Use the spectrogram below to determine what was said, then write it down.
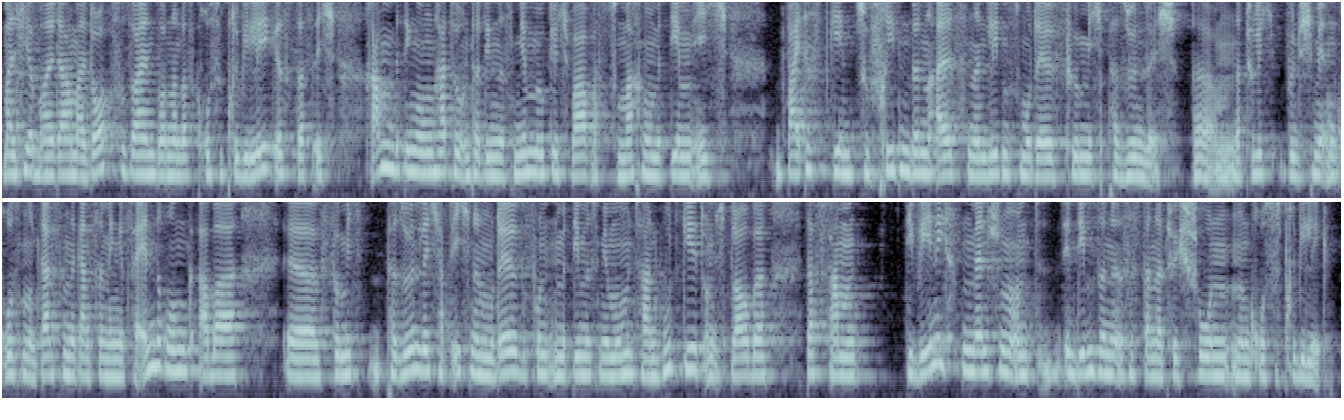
mal hier, mal da, mal dort zu sein, sondern das große Privileg ist, dass ich Rahmenbedingungen hatte, unter denen es mir möglich war, was zu machen, mit dem ich weitestgehend zufrieden bin als ein Lebensmodell für mich persönlich. Ähm, natürlich wünsche ich mir im Großen und Ganzen eine ganze Menge Veränderung, aber äh, für mich persönlich habe ich ein Modell gefunden, mit dem es mir momentan gut geht und ich glaube, das haben die wenigsten Menschen und in dem Sinne ist es dann natürlich schon ein großes Privileg.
